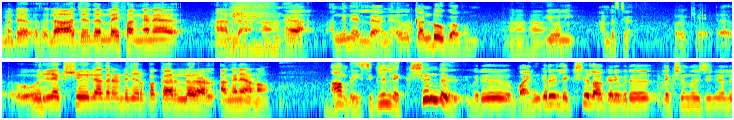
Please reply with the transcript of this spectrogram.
മറ്റേ ലാർജർ ലൈഫ് അങ്ങനെ അല്ല. അങ്ങനെയല്ല അങ്ങനെ കണ്ടു അപ്പം യു വിൽ അണ്ടർസ്റ്റാൻഡ് ഓക്കെ ഒരു ലക്ഷ്യമില്ലാത്ത രണ്ട് ചെറുപ്പക്കാരിൽ ഒരാൾ അങ്ങനെയാണോ? ആ ബേസിക്കലി ലക്ഷ്യമുണ്ട് ഇവർ ഭയങ്കര ലക്ഷ്യമുള്ള ആൾക്കാർ ഇവർ ലക്ഷ്യം എന്ന് വെച്ച് കഴിഞ്ഞാൽ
